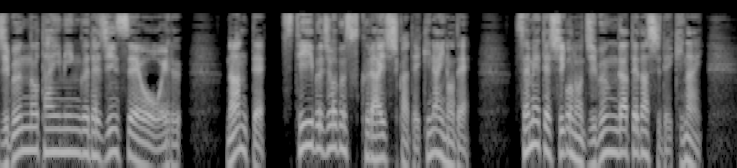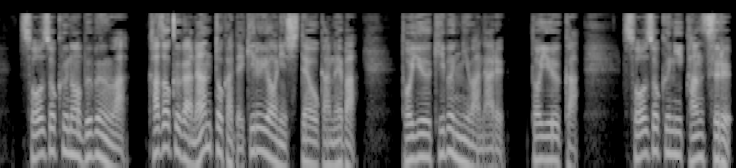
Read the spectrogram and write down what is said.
自分のタイミングで人生を終える。なんて、スティーブ・ジョブスくらいしかできないので、せめて死後の自分が手出しできない。相続の部分は、家族が何とかできるようにしておかねば、という気分にはなる、というか、相続に関する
